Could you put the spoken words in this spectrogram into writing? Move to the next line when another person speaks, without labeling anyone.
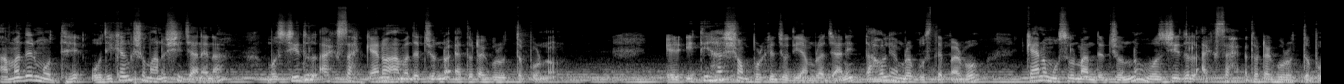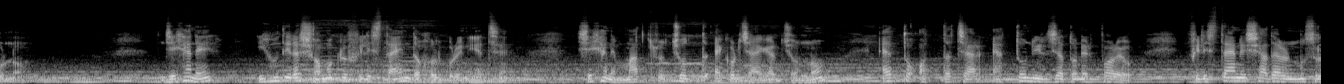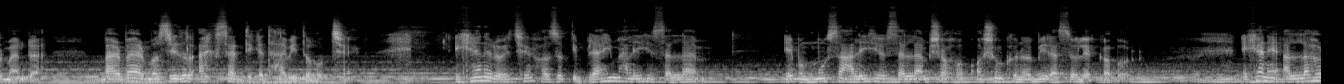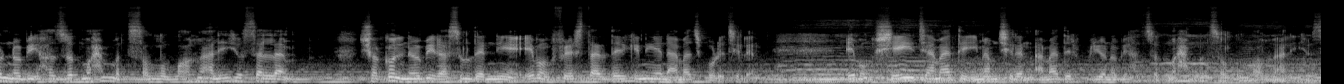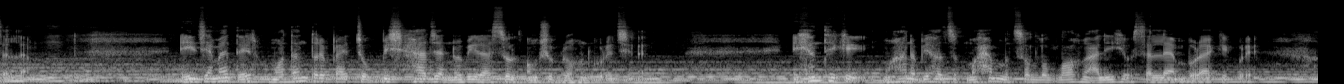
আমাদের মধ্যে অধিকাংশ মানুষই জানে না মসজিদুল আকসাহ কেন আমাদের জন্য এতটা গুরুত্বপূর্ণ। এর ইতিহাস সম্পর্কে যদি আমরা জানি, তাহলে আমরা বুঝতে পারব কেন মুসলমানদের জন্য মসজিদুল আকসাহ এতটা গুরুত্বপূর্ণ। যেখানে ইহুদিরা সমগ্র ফিলিস্তাইন দখল করে নিয়েছে, সেখানে মাত্র চোদ্দ একর জায়গার জন্য এত অত্যাচার, এত নির্যাতনের পরেও ফিলিস্তাইনের সাধারণ মুসলমানরা বারবার মসজিদুল আকসার দিকে ধাবিত হচ্ছে। এখানে রয়েছে হজরত ইব্রাহিম আলিহাল্লাম এবং মুসা আলিহাল্লাম সহ অসংখ্য নবী রাসুলের কবর। এখানে আল্লাহর নবী হজরত মোহাম্মদ সাল্লাহ আলিহাল্লাম সকল নবী রাসুলদের নিয়ে এবং ফেরেস্তারদেরকে নিয়ে নামাজ পড়েছিলেন এবং সেই জামায়াতে ইমাম ছিলেন আমাদের প্রিয় নবী হজরত মোহাম্মদ সাল্লাহ আলিহাল্লাম এই জামায়াতের মতান্তরে প্রায় চব্বিশ হাজার নবী রাসুল অংশগ্রহণ করেছিলেন। এখান থেকেই মহানবী হজরত মোহাম্মদ সাল্লাহ আলী ওসাল্লাম বোরাকে করে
